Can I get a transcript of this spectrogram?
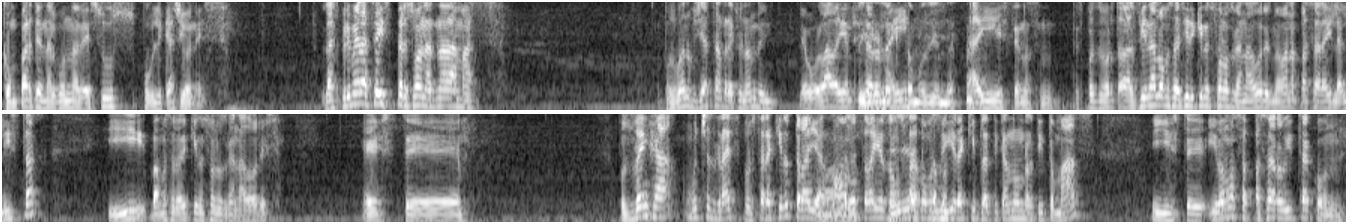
comparten alguna de sus publicaciones. Las primeras seis personas nada más. Pues bueno, pues ya están reaccionando de volada, ya Sí, empezaron que ahí. estamos viendo. Ahí, este, nos, después de Al final vamos a decir quiénes fueron los ganadores. Me van a pasar ahí la lista y vamos a ver quiénes son los ganadores. Este. Pues Benja, muchas gracias por estar aquí. No te vayas, No, ¿no? No, te vayas. Sí, Vamos, a, vamos a seguir estamos. aquí platicando un ratito más. Y este y vamos a pasar ahorita con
